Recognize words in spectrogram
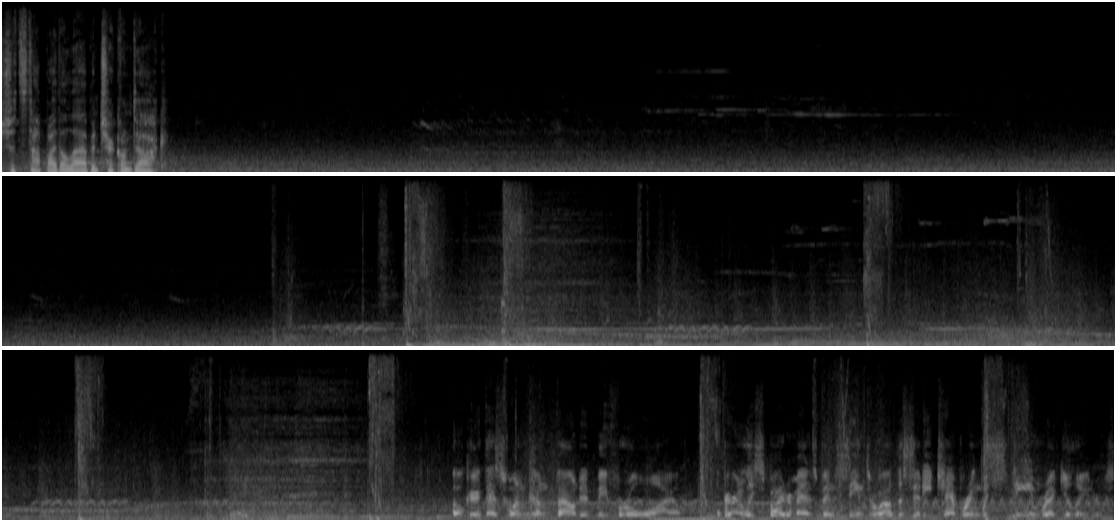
Should stop by the lab and check on Doc. Okay, this one confounded me for a while. Apparently Spider-Man's been seen throughout the city tampering with steam regulators.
